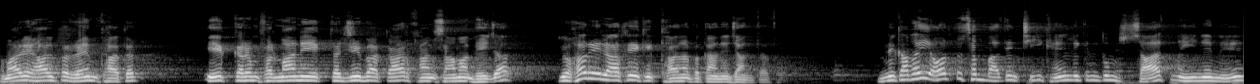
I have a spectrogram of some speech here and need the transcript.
ہمارے حال پر رحم کھا کر ایک کرم فرما نے ایک تجربہ کار خانسامہ بھیجا جو ہر علاقے کے کھانا پکانے جانتا تھا۔ ہم نے کہا، بھائی، اور تو سب باتیں ٹھیک ہیں، لیکن تم سات مہینے میں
